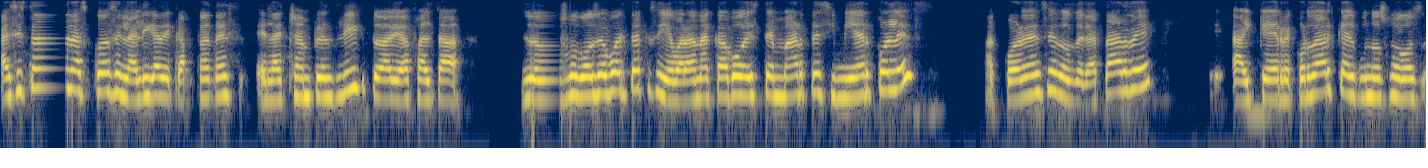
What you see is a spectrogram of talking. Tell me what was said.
así están las cosas en la Liga de Capitanes, en la Champions League. Todavía falta los juegos de vuelta que se llevarán a cabo este martes y miércoles. Acuérdense, dos de la tarde. Hay que recordar que algunos juegos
